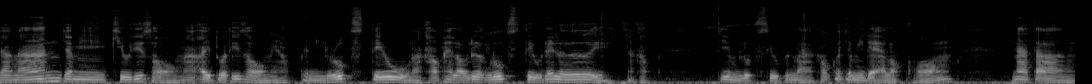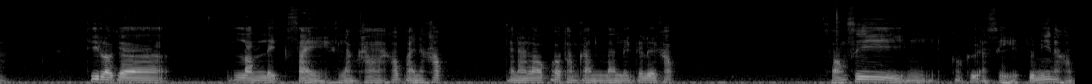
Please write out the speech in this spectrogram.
จากนั้นจะมีคิวที่สองนะไอตัวที่สองเนี่ยครับเป็นรูปสติลนะครับให้เราเลือกรูปสติลได้เลยนะครับจิ้มรูปสติลขึ้นมาเขาก็จะมี d ด a l ล็อกของหน้าต่างที่เราจะรันเหล็กใส่หลังคาเข้าไปนะครับ จากนั้นเราก็ทำการรันเหล็กได้เลยครับสองซี่นี่ก็คืออาเซจุดนี้นะครับ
